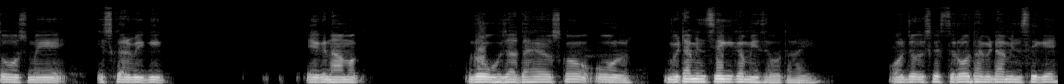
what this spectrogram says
तो उसमें स्कर्वी की एक नामक रोग हो जाता है उसको, और विटामिन सी की कमी से होता है और जो इसके स्रोत हैं, विटामिन सी के,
